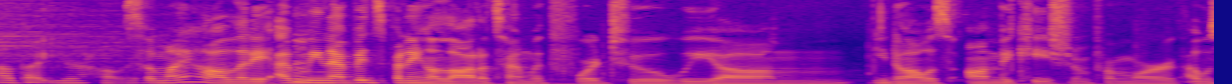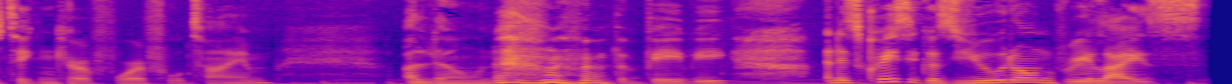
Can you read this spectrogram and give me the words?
How about your holiday? So my holiday, I mean, I've been spending a lot of time with Ford too. We, um, you know, I was on vacation from work. I was taking care of Ford full time, alone, the baby, and it's crazy because you don't realize.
